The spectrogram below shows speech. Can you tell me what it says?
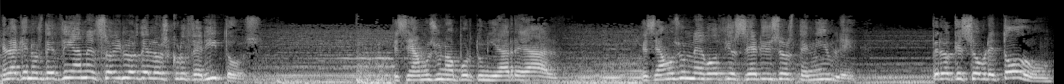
en la que nos decían sois los de los cruceritos. Que seamos una oportunidad real, que seamos un negocio serio y sostenible, pero que sobre todo,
